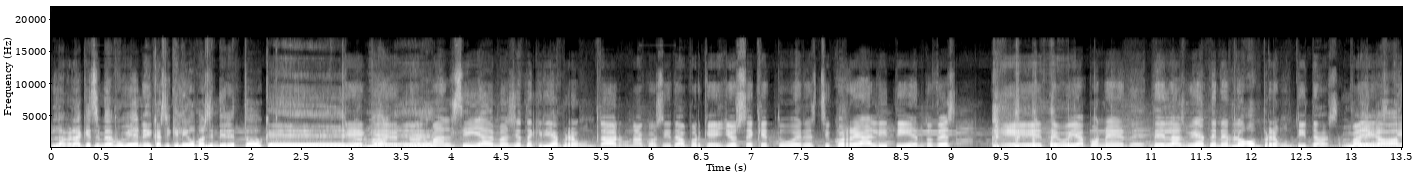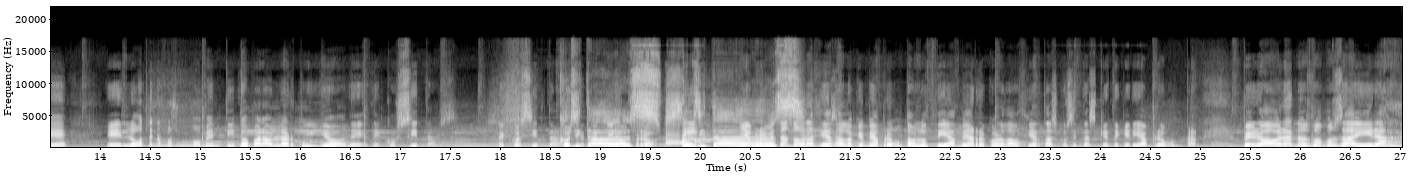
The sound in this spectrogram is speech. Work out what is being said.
La verdad que se me da muy bien, ¿eh? Casi que ligo más en directo que, Que- normal. que ¿eh? normal, sí. Y además yo te quería preguntar una cosita, porque yo sé que tú eres chico reality, entonces eh, te voy a poner, te las voy a tener luego en preguntitas, ¿vale? Venga, es va. que eh, luego tenemos un momentito para hablar tú y yo de, de cositas. De cositas. Cositas, Sí, cositas. Y aprovechando, gracias a lo que me ha preguntado Lucía, me ha recordado ciertas cositas que te quería preguntar. Pero ahora nos vamos a ir a,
